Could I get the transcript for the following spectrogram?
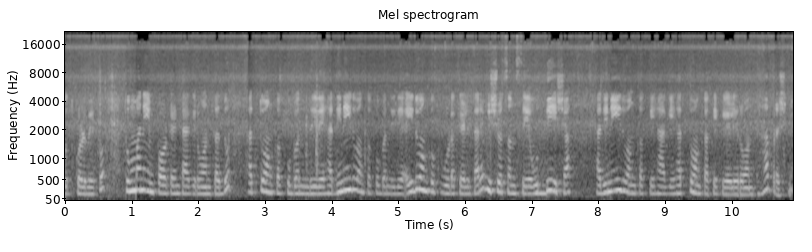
ಓದ್ಕೊಳ್ಬೇಕು. ತುಂಬಾ ಇಂಪಾರ್ಟೆಂಟ್ ಆಗಿರುವಂಥದ್ದು ಹತ್ತು ಅಂಕಕ್ಕೂ ಬಂದಿದೆ, ಹದಿನೈದು ಅಂಕಕ್ಕೂ ಬಂದಿದೆ, ಐದು ಅಂಕಕ್ಕೂ ಕೂಡ ಕೇಳ್ತಾರೆ. ವಿಶ್ವಸಂಸ್ಥೆಯ ಉದ್ದೇಶ ಹದಿನೈದು ಅಂಕಕ್ಕೆ ಹಾಗೆ ಹತ್ತು ಅಂಕಕ್ಕೆ ಕೇಳಿರುವಂತಹ ಪ್ರಶ್ನೆ.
